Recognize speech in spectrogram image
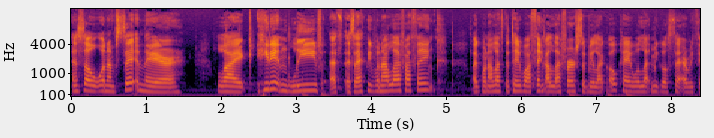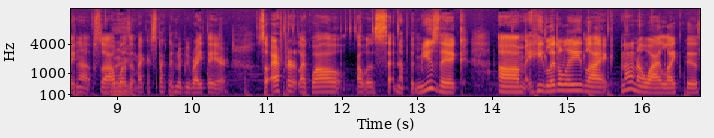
and so when I'm sitting there, like, he didn't leave exactly when I left. I think. Like when I left the table, I think I left first to be like, okay, well, let me go set everything up. So I Right. wasn't like expecting him to be right there. So after, like, while I was setting up the music, um, he literally like, and I don't know why I like this,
